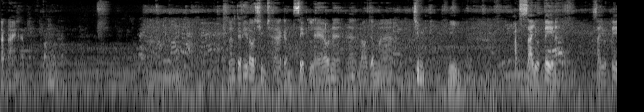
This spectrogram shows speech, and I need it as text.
หลากหลายนะครับฝั่งนู้นครับ หลังจากที่เราชิมชากันเสร็จแล้วนะฮะเราจะมาชิมนี่ ผัดไซโยเต้นะไซโยเต้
